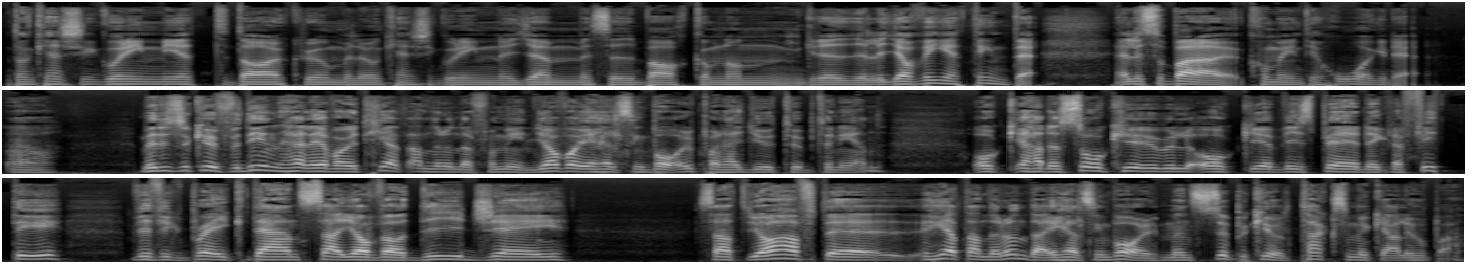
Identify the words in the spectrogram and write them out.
de kanske går in i ett darkroom eller de kanske går in och gömmer sig bakom någon grej eller jag vet inte. Eller så bara kommer jag inte ihåg det. Ja Men det är så kul för din helg har varit helt annorlunda från min, jag var i Helsingborg på den här youtube-turnén Och jag hade så kul och vi spelade graffiti, vi fick breakdansa, jag var DJ Så att jag har haft det helt annorlunda i Helsingborg, men superkul, tack så mycket allihopa.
